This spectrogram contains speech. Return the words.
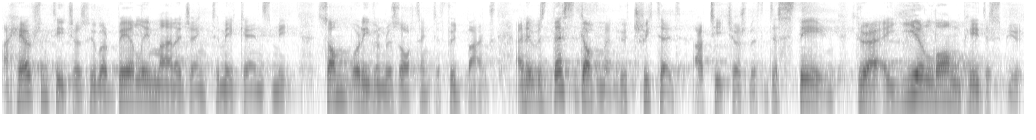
I heard from teachers who were barely managing to make ends meet. Some were even resorting to food banks. And it was this government who treated our teachers with disdain throughout a year-long pay dispute.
